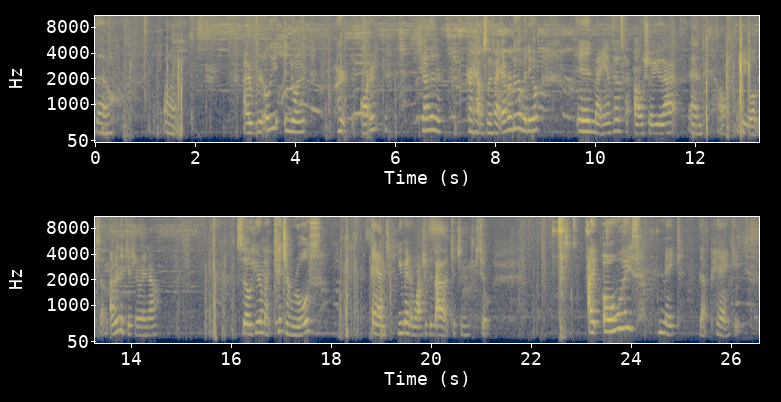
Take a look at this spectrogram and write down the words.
So, um, I really enjoy her art. She has it in her house. So if I ever do a video in my aunt's house, I'll show you that and I'll show you all the stuff. I'm in the kitchen right now. So here are my kitchen rules. And you better watch it because I like kitchen too. I always make the pancakes.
